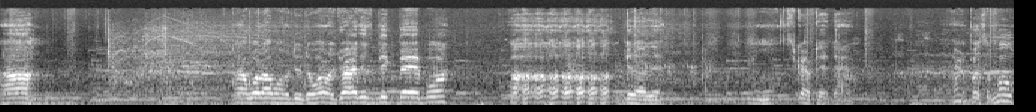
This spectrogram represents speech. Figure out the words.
Ah. now what I want to do, do I want to drive this big bad boy? Uh, uh, uh, uh, uh, uh, uh, uh, get out of there. Mm, scrap that down. I can put some more.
